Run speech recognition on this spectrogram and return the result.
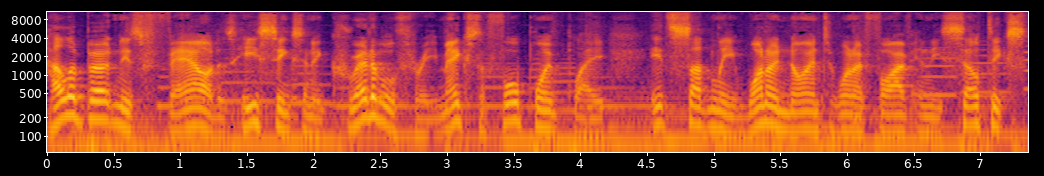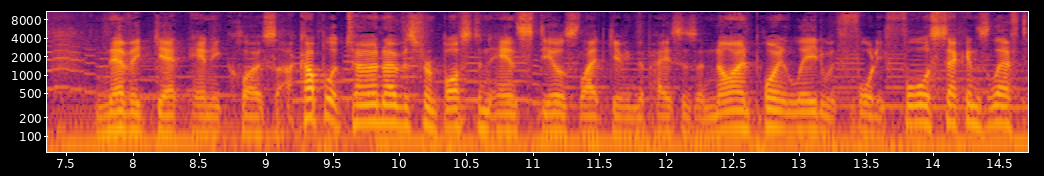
Haliburton is fouled as he sinks an incredible three, makes the four point play. It's suddenly 109 to 105, and the Celtics never get any closer. A couple of turnovers from Boston and steals late, giving the Pacers a nine point lead with 44 seconds left.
